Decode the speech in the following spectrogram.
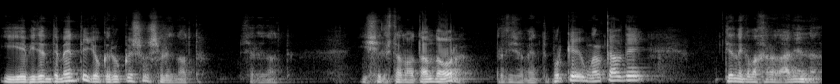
Y evidentemente yo creo que eso se le nota, se le nota. Y se le está notando ahora, precisamente, porque un alcalde tiene que bajar a la arena.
